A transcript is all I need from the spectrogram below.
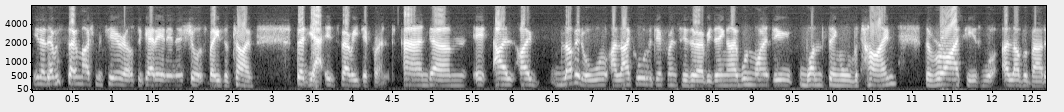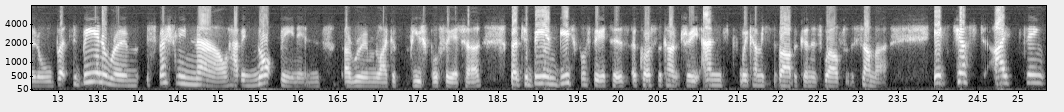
you know, there was so much material to get in in a short space of time. But yeah, it's very different, and um, it I I love it all. I like all the differences of everything. I wouldn't want to do one thing all the time. The variety is what I love about it all. But to be in a room, especially now, having not been in a room like a beautiful theatre, but to be in beautiful theatres across the country, and we're coming to the Barbican as well for the summer. It's just, I think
